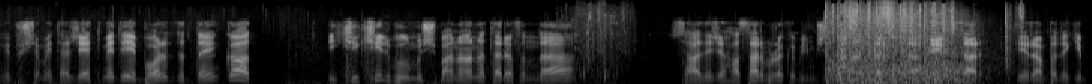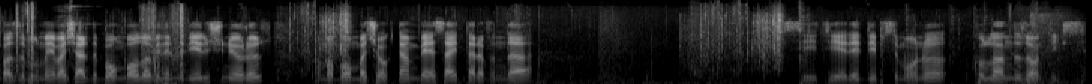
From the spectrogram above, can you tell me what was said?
Evi pushlamayı tercih etmedi. Bu arada Donkat 2 kill bulmuş Banana tarafında. Sadece hasar bırakabilmiş Banana tarafında. M-Star T-Rampa'daki bazı bulmayı başardı. Bomba olabilir mi diye düşünüyoruz. Ama bomba çoktan B side tarafında. CT'ye de Dip Simone'u kullandı Zontix.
